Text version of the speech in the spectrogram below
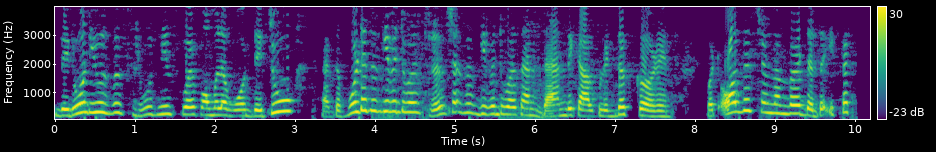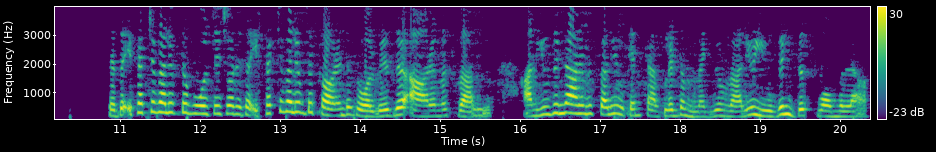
they don't use this root mean square formula. What they do that the voltage is given to us resistance is given to us and then they calculate the current. But always remember that the effect that the effective value of the voltage or the effective value of the current is always the RMS value. And using the RMS value you can calculate the maximum value using this formula.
